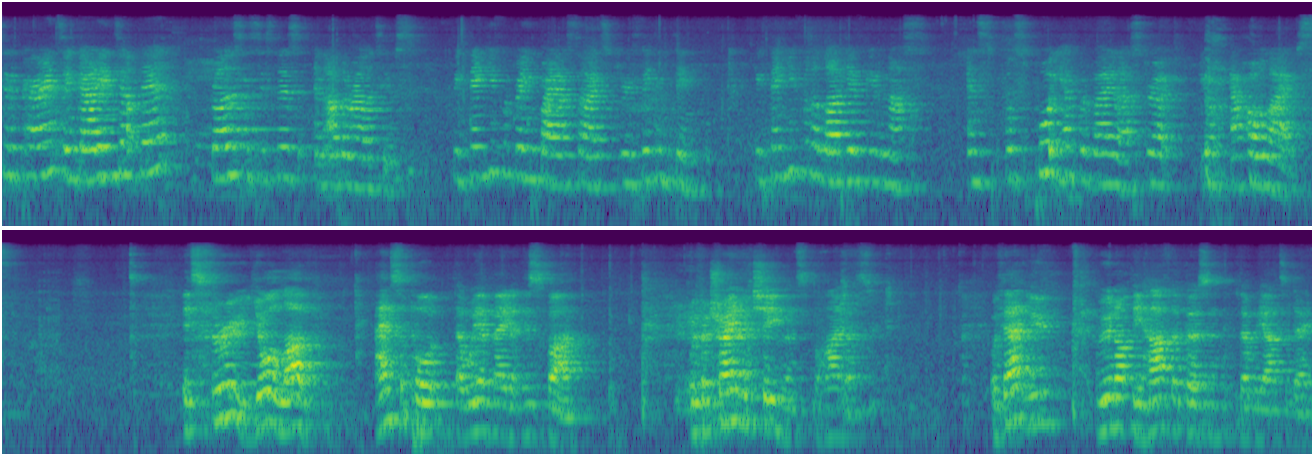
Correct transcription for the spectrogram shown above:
To the parents and guardians out there, brothers and sisters, and other relatives, we thank you for being by our sides through thick and thin. We thank you for the love you have given us and for support you have provided us throughout your, our whole lives. It's through your love and support that we have made it this far, with a train of achievements behind us. Without you, we would not be half the person that we are today.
